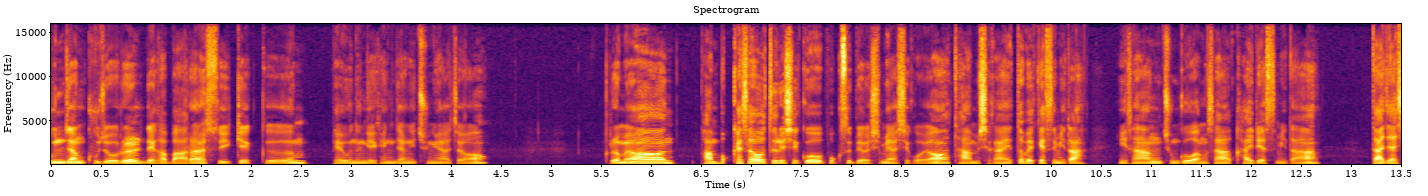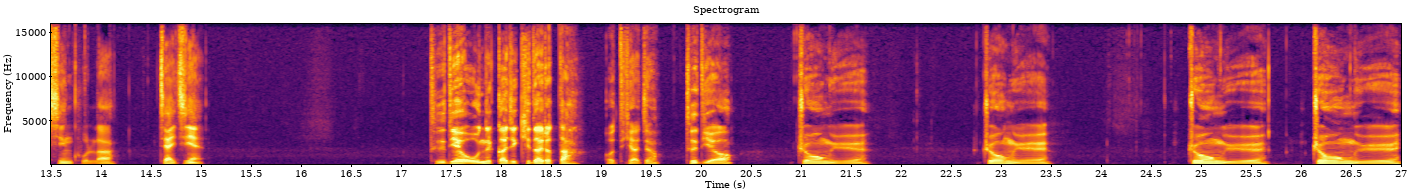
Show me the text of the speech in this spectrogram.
문장 구조를 내가 말할 수 있게끔 배우는 게 굉장히 중요하죠. 그러면 반복해서 들으시고 복습 열심히 하시고요. 다음 시간에 또 뵙겠습니다. 이상 중국어 강사 카일이었습니다. 大家辛苦了.再见. 드디어 오늘까지 기다렸다. 어떻게 하죠? 드디어 终于终于终于终于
